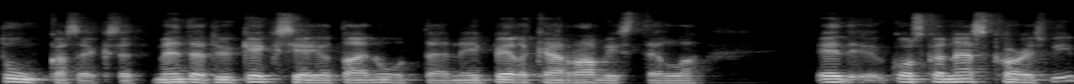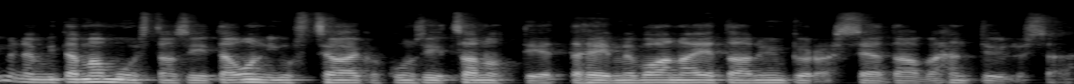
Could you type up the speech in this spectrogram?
tunkkaseksi, että meidän täytyy keksiä jotain uutta ja ne ei pelkää ravistella et, koska NASCARissa viimeinen, mitä mä muistan siitä, on just se aika, kun siitä sanottiin, että hei, me vaan ajetaan ympyrässä ja tämä on vähän tylsää.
